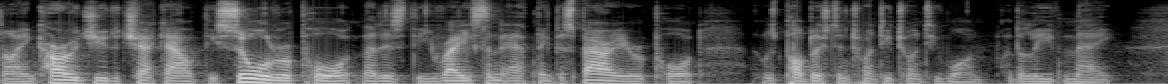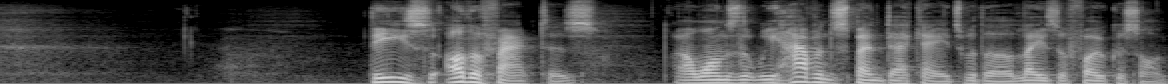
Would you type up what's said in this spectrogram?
I encourage you to check out the Sewell report, that is the Race and Ethnic Disparity Report, that was published in 2021, I believe May. These other factors are ones that we haven't spent decades with a laser focus on,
